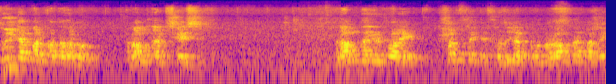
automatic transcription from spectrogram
দুই নম্বর কথা হলো, রমজান শেষ। রমজানের পরে সবচাইতে ফজিলতপূর্ণ রমজান মাসে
